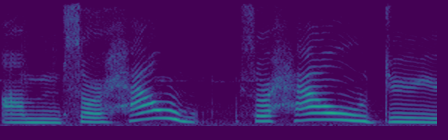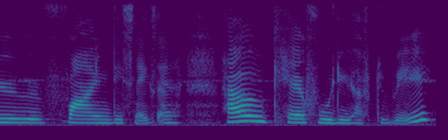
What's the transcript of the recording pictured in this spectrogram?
Um, so how so how do you find these snakes and how careful do you have to be?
